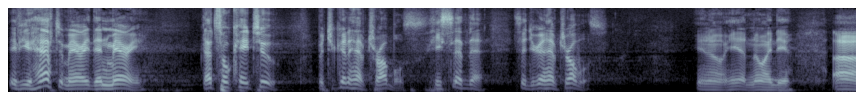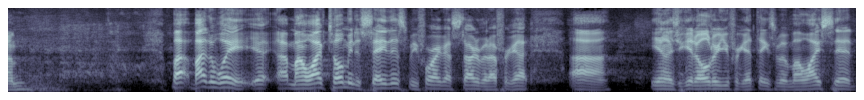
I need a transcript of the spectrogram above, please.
if you have to marry, then marry. That's okay too. But you're going to have troubles. He said that. He said you're going to have troubles. You know, he had no idea. Um, but by the way, uh, my wife told me to say this before I got started, but I forgot. Uh, you know, as you get older, you forget things. But my wife said,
